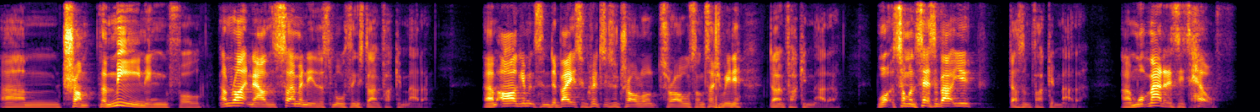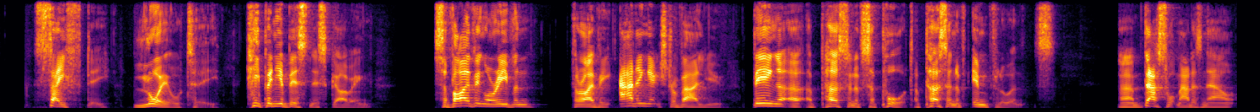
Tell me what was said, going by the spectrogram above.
um, trump the meaningful. And right now, so many of the small things don't fucking matter. Um, arguments and debates and critics and troll- trolls on social media don't fucking matter. What someone says about you doesn't fucking matter. Um, what matters is health, safety, loyalty, keeping your business going, surviving or even thriving, adding extra value, being a, a person of support, a person of influence. Um, that's what matters now,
